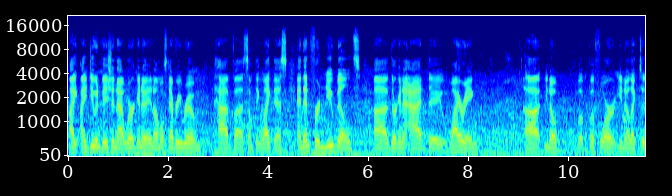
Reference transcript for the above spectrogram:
I, I do envision that we're going to in almost every room have uh, something like this. And then for new builds, uh, they're going to add the wiring, uh, you know, before you know, like to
